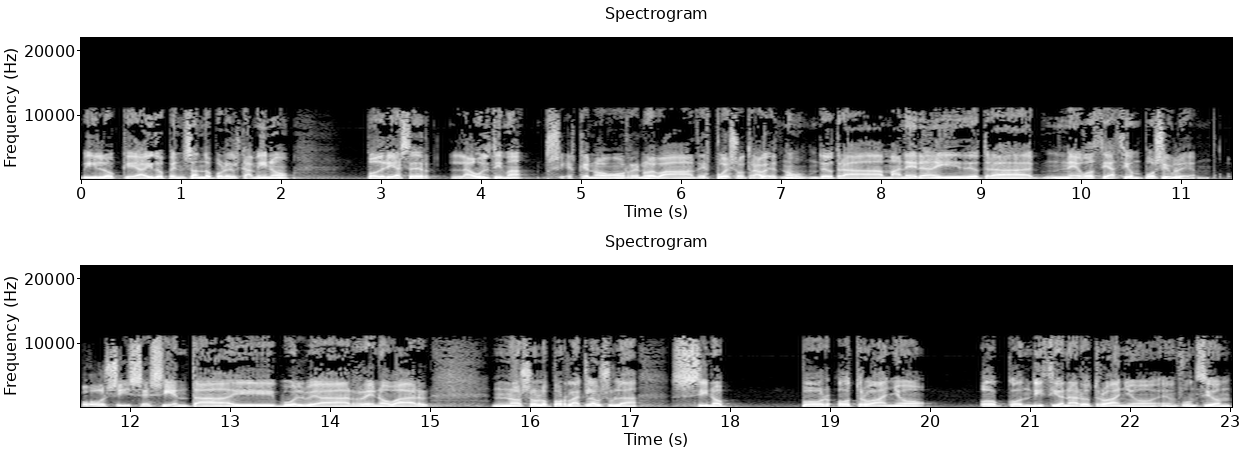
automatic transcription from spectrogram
y lo que ha ido pensando por el camino, podría ser la última, si es que no renueva después otra vez, ¿no? De otra manera y de otra negociación posible. O si se sienta y vuelve a renovar no solo por la cláusula, sino por otro año o condicionar otro año en función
